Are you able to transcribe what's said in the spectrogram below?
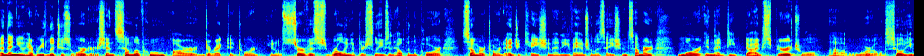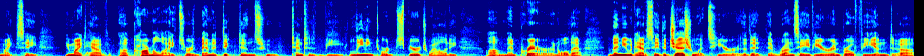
And then you have religious orders, and some of whom are directed toward you know service, rolling up their sleeves and helping the poor. Some are toward education and evangelization. Some are more in that deep dive spiritual uh, world. So you might say you might have uh, Carmelites or Benedictines who tend to be leaning toward spirituality um, and prayer and all that. And then you would have, say, the Jesuits here that, that run Xavier and Brophy and uh,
